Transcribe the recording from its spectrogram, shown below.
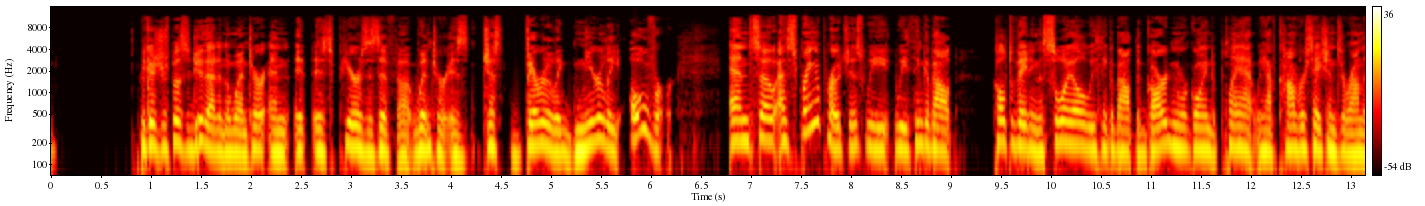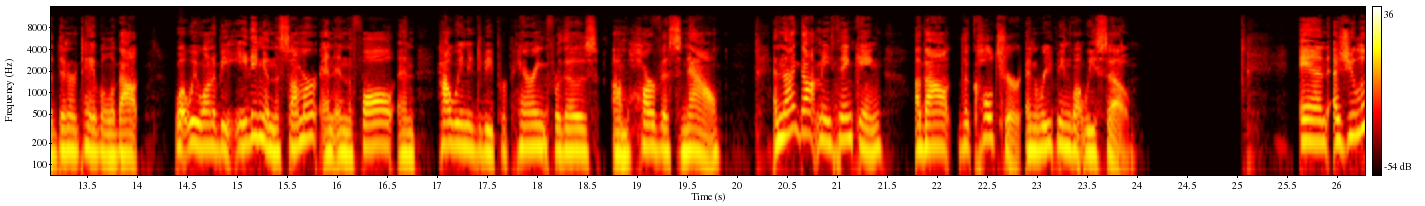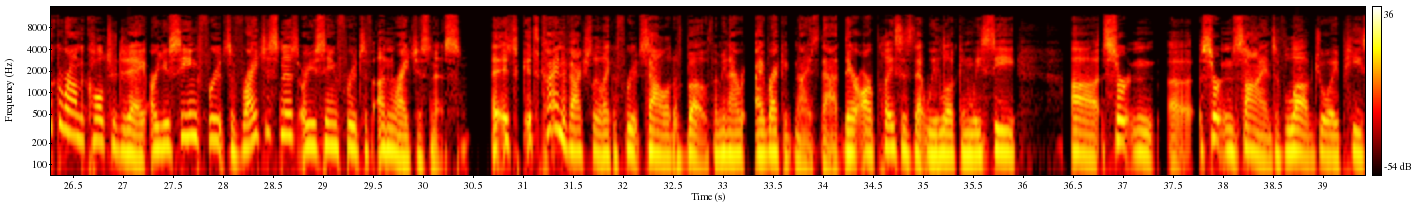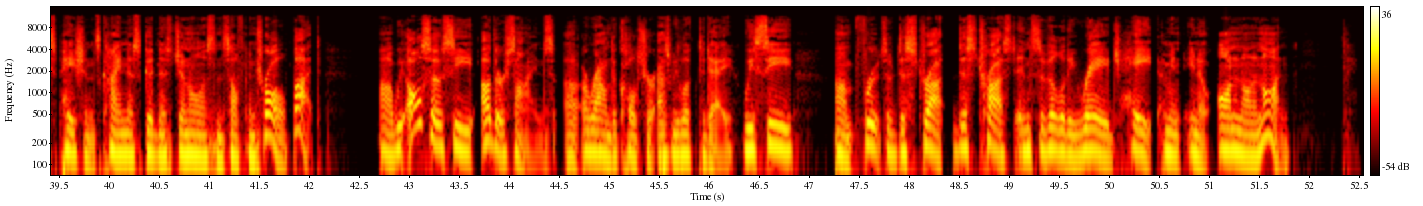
because you're supposed to do that in the winter, and it, appears as if uh, winter is just very nearly over. And so, as spring approaches, we we think about cultivating the soil. We think about the garden we're going to plant. We have conversations around the dinner table about what we want to be eating in the summer and in the fall, and how we need to be preparing for those um, harvests now. And that got me thinking about the culture and reaping what we sow. And as you look around the culture today, are you seeing fruits of righteousness or are you seeing fruits of unrighteousness? It's it's kind of actually like a fruit salad of both. I mean, I, I recognize that there are places that we look and we see uh, certain uh, certain signs of love, joy, peace, patience, kindness, goodness, gentleness, and self control. But uh, we also see other signs uh, around the culture as we look today. We see um, fruits of distrust, distrust, incivility, rage, hate. I mean, you know, on and on and on.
